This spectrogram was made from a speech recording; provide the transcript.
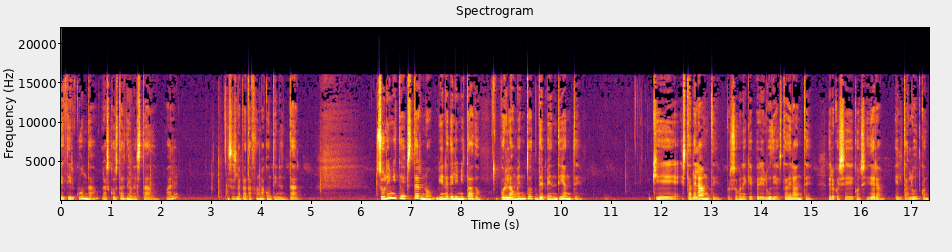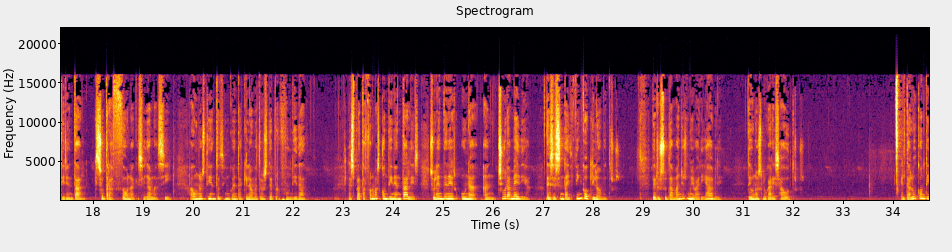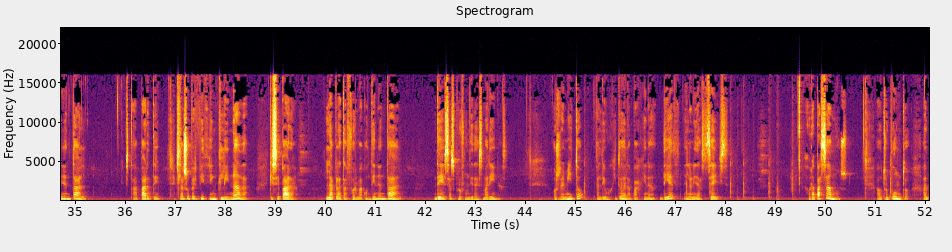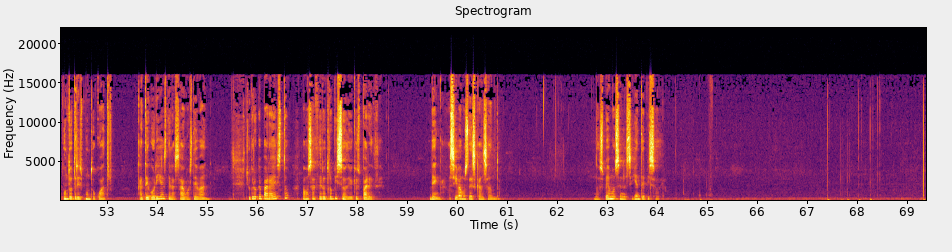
que circunda las costas de un estado, ¿vale? Esa es la plataforma continental. Su límite externo viene delimitado por el aumento dependiente que está delante, por eso pone que preludia, está delante de lo que se considera el talud continental, que es otra zona que se llama así, a unos 150 kilómetros de profundidad. Las plataformas continentales suelen tener una anchura media de 65 kilómetros, pero su tamaño es muy variable de unos lugares a otros. El talud continental, esta parte, es la superficie inclinada que separa la plataforma continental de esas profundidades marinas. Os remito al dibujito de la página 10 en la unidad 6. Ahora pasamos a otro punto, al punto 3.4, categorías de las aguas de baño. Yo creo que para esto vamos a hacer otro episodio, ¿qué os parece? Venga, así vamos descansando. Nos vemos en el siguiente episodio.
